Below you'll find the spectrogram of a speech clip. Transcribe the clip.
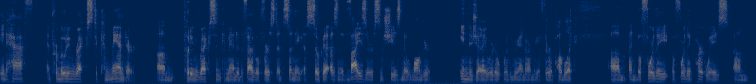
in half and promoting Rex to commander, um, putting Rex in command of the 501st and sending Ahsoka as an advisor since she is no longer in the Jedi Order or the Grand Army of the Republic. Um, and before they before they part ways, um,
